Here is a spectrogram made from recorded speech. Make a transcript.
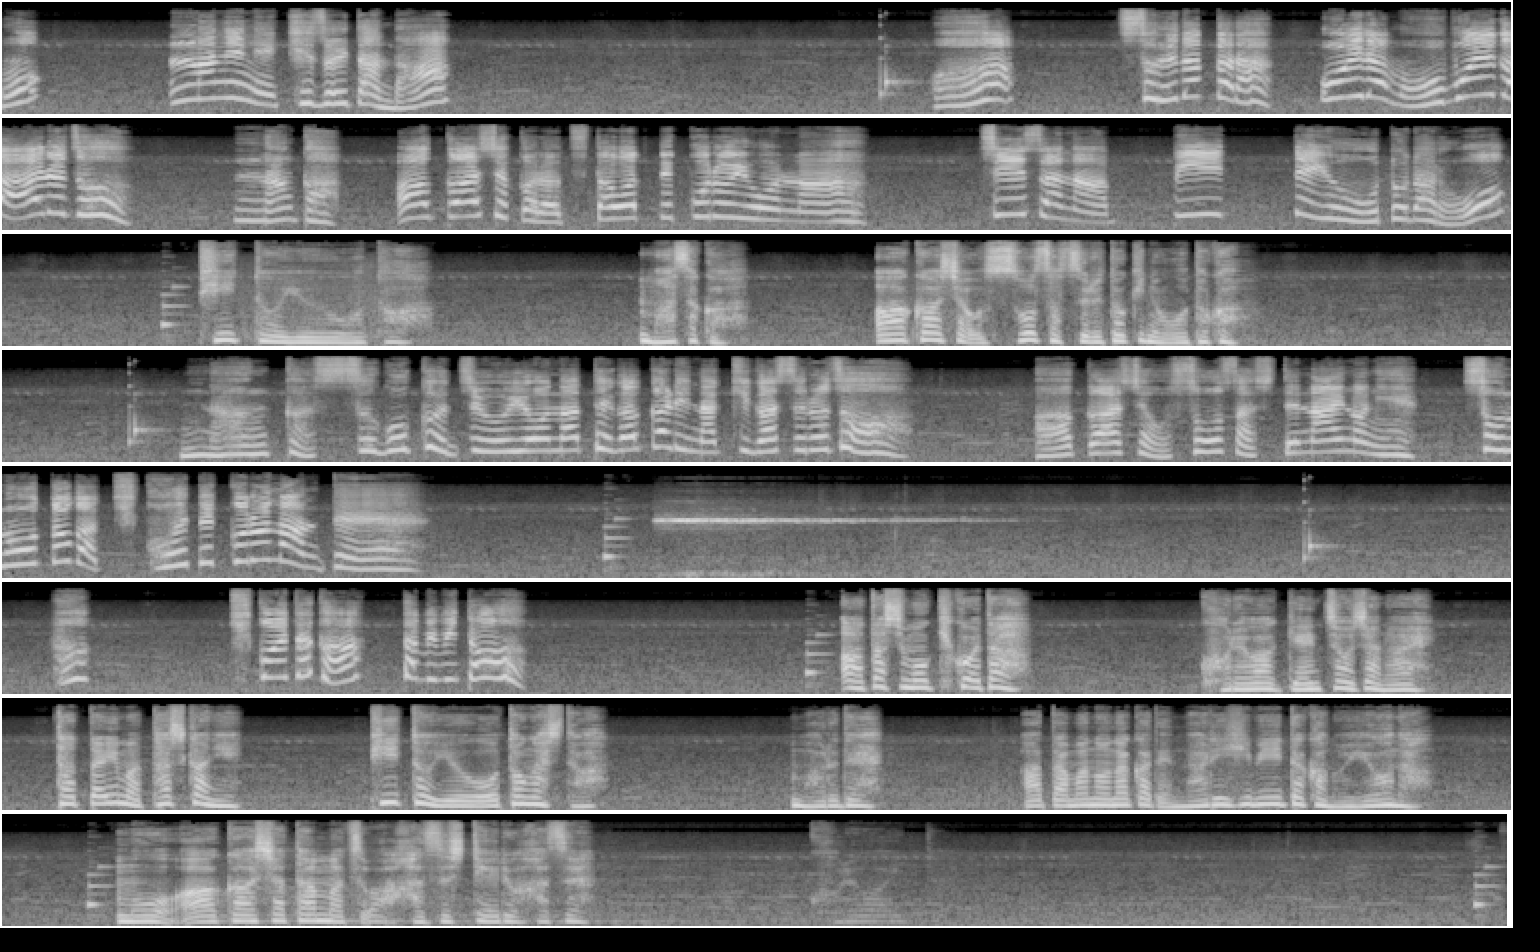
何に気づいたんだ？あ？それだったらオイラも覚えがあるぞ。なんかアーカー社から伝わってくるような小さなピーっていう音だろ？ピという音まさかアーカー社を操作する時の音か。なんかすごく重要な手がかりな気がするぞ。アーカー社を操作してないのにその音が聞こえてくるなんて。あ聞こえたか？旅人。私も聞こえた。これは幻聴じゃない。たった今確かにピという音がした。まるで頭の中で鳴り響いたかのような。もうアーカー社端末は外しているはず。これは一体。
